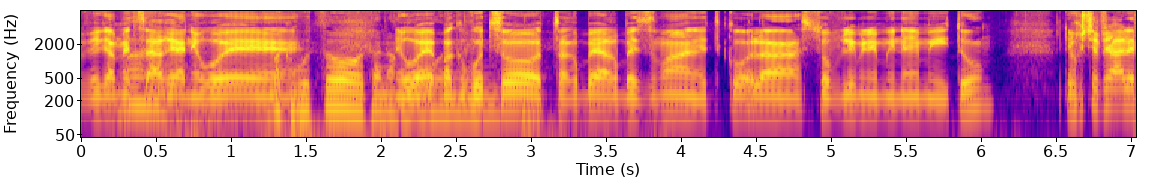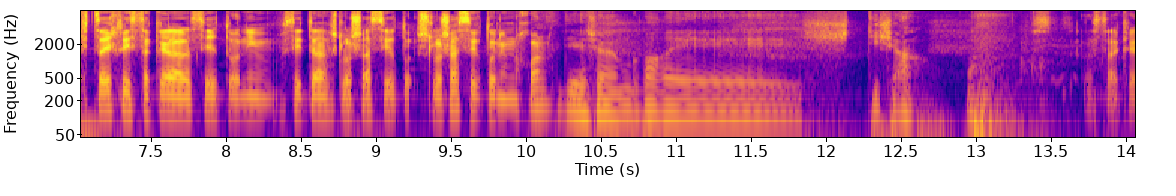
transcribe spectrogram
וגם אה, לצערי אני רואה, בקבוצות, אנחנו... אני רואה בקבוצות הרבה הרבה זמן את כל הסובלים למיניהם מאיתום. אני חושב שא' צריך להסתכל על הסרטונים, עשית שלושה, סרט... שלושה סרטונים נכון? יש היום כבר אה, תשעה. אז תסתכל.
